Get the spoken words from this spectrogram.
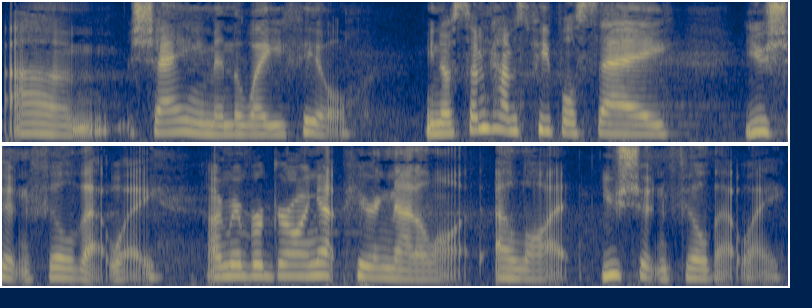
um, shame in the way you feel. You know, sometimes people say, you shouldn't feel that way. I remember growing up hearing that a lot. A lot. You shouldn't feel that way.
